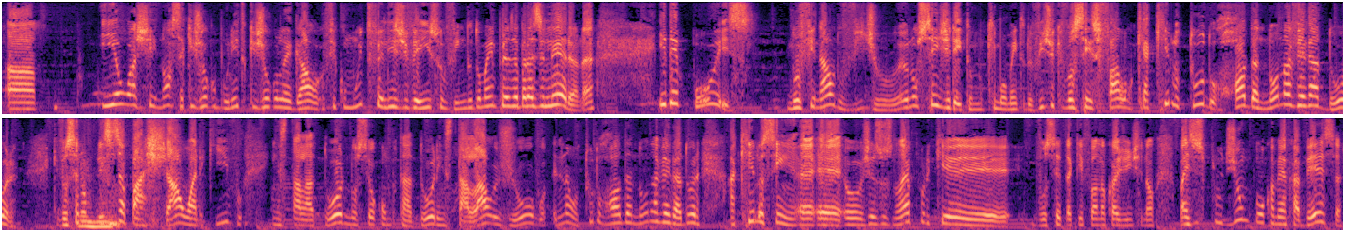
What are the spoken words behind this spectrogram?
Uh, e eu achei, nossa, que jogo bonito, que jogo legal. Eu fico muito feliz de ver isso vindo de uma empresa brasileira, né? E depois, no final do vídeo, eu não sei direito em que momento do vídeo que vocês falam que aquilo tudo roda no navegador. Que você não uhum. precisa baixar um arquivo instalador no seu computador, instalar o jogo. Não, tudo roda no navegador. Aquilo assim, é, é, oh, Jesus, não é porque você está aqui falando com a gente, não, mas explodiu um pouco a minha cabeça,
